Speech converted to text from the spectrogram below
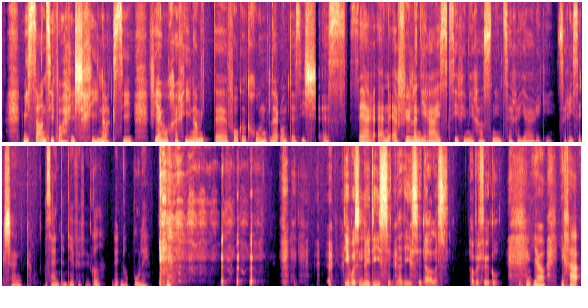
mein Sansibar war China. gsi. Vier Wochen China mit den Vogelkundler und das ist ein sehr eine erfüllende Reise für mich als 19-Jährige. Ein riesiges Geschenk. Was haben denn die für Vögel? Nicht nur Bulle. Die, die es nicht essen, nein, die essen alles. Aber Vögel. Ja, ich habe,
